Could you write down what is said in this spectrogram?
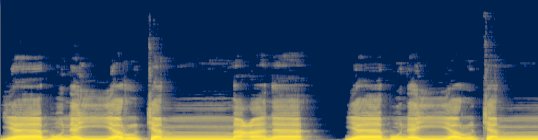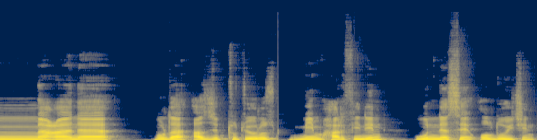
Ya buneyyerkem ma'ana Ya buneyyerkem ma'ana Burada azıcık tutuyoruz. Mim harfinin gunnesi olduğu için.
